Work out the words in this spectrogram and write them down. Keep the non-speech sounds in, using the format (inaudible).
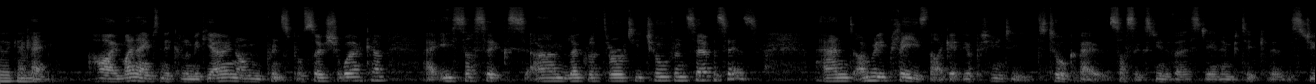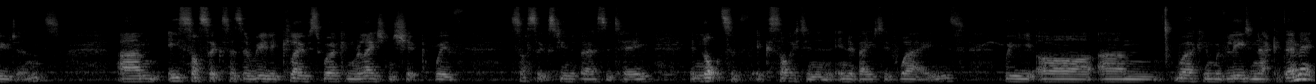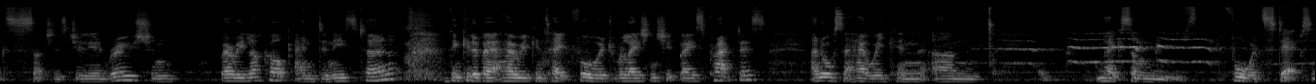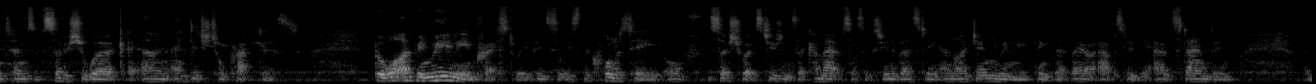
go again. Okay. Hi, my name's Nicola McGeown. I'm Principal Social Worker at East Sussex um, Local Authority Children's Services. And I'm really pleased that I get the opportunity to talk about Sussex University and in particular the students. Um, East Sussex has a really close working relationship with Sussex University in lots of exciting and innovative ways. We are um, working with leading academics such as Gillian Ruch and Barry Luckock and Denise Turner, thinking about how we can take forward relationship based practice and also how we can um, make some forward steps in terms of social work and, and digital practice. But what I've been really impressed with is, is the quality of social work students that come out of Sussex University, and I genuinely think that they are absolutely outstanding.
